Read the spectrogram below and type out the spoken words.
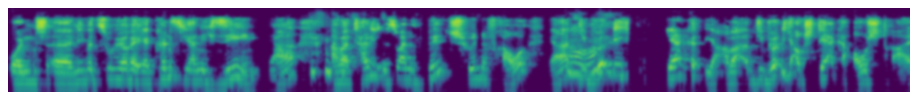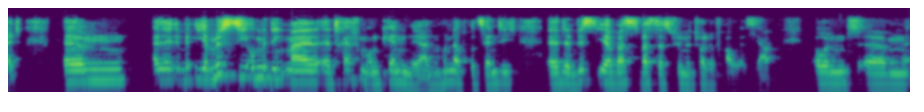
Und äh, liebe Zuhörer, ihr könnt sie ja nicht sehen, ja, aber Tali ist so eine bildschöne Frau, ja, oh. die wirklich Stärke, ja, aber die wirklich auch Stärke ausstrahlt. Ähm, also ihr müsst sie unbedingt mal äh, treffen und kennenlernen, hundertprozentig. Äh, dann wisst ihr, was, was das für eine tolle Frau ist, ja. Und ähm,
